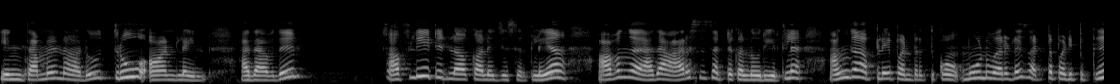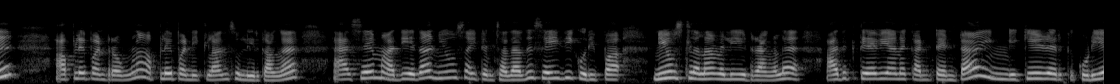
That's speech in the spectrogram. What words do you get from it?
in Tamil Nadu through online அதாவது அஃப்லியேட்டட் லா காலேஜஸ் இருக்கு இல்லையா? அவங்க அது அரசு சட்ட கல்லூரி இருக்குல்ல அங்கே அப்ளை பண்ணுறதுக்கும் மூணு வருட சட்ட படிப்புக்கு அப்ளை பண்ணுறவங்களும் அப்ளை பண்ணிக்கலான்னு சொல்லியிருக்காங்க. சேம் அதே தான் நியூஸ் ஐட்டம்ஸ் அதாவது செய்தி குறிப்பாக நியூஸ்லலாம் வெளியிடுறாங்கள்ல அதுக்கு தேவையான கண்டென்ட்டாக இங்கே கீழே இருக்கக்கூடிய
